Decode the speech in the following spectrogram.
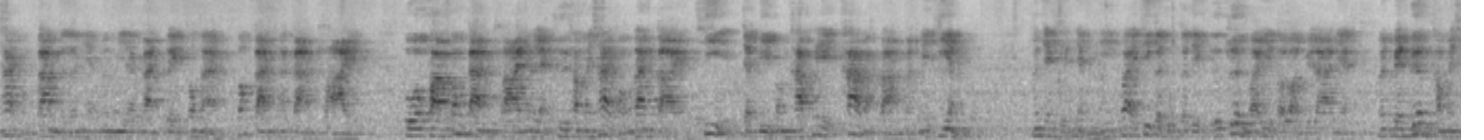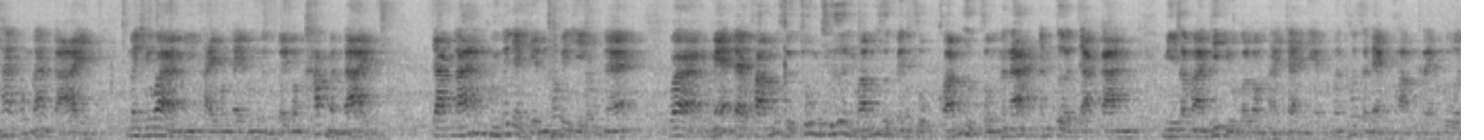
ชาติของกล้ามเนื้อเนี่ยมันมีอาการเกร็งเข้ามา ต้องการอาการคลาย ตัวความต้องการคลายนั่นแหละคือธรรมชาติของร่างกายที่จะบีบบังคับให้ท่าต่างๆ มันไม่เที่ยงมันจะเห็นอย่างนี้ว่าที่กระดุกกระดิกหรือเคลื่อนไหวอยู่ตลอดเวลาเนี่ยมันเป็นเรื่องธรรมชาติของร่างกาย ไม่ใช่ว่ามีใครคนใดคนหนึ่งไปบังคับมันได้ จากนั้นคุณก็จะเห็นเข้าไปอีกนะว่าแม้แต่ความรู้สึกชุ่มชื่น ความรู้สึกเป็นสุข ความรู้สึกสมนัตมันเกิดจากการมีสมาธิอยู่กับลมหายใจเนี่ยมันก็แสดงความแปรปรวน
